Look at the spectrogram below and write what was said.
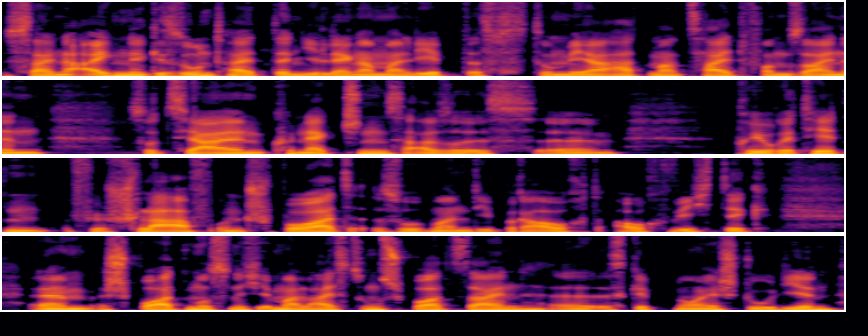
seine eigene Gesundheit, denn je länger man lebt, desto mehr hat man Zeit von seinen sozialen Connections, also ist äh, Prioritäten für Schlaf und Sport, so man die braucht, auch wichtig. Ähm, Sport muss nicht immer Leistungssport sein. Äh, es gibt neue Studien,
